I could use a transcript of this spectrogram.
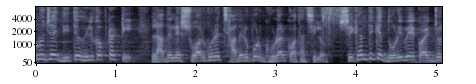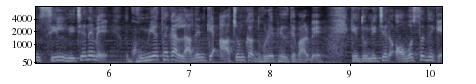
অনুযায়ী দ্বিতীয় হেলিকপ্টারটি লাদেনের শোয়ার ঘরের ছাদের উপর ঘোরার কথা ছিল। সেখান থেকে দড়ি বেয়ে কয়েকজন সিল নিচে নেমে ঘুমিয়ে থাকা লাদেনকে আচমকা ধরে ফেলতে পারবে। কিন্তু নিচের অবস্থা থেকে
